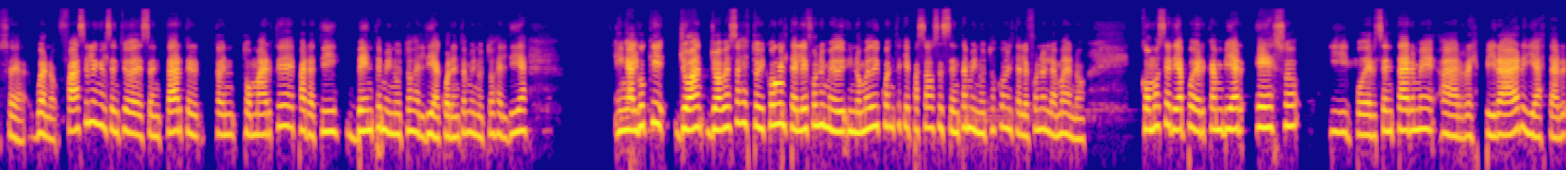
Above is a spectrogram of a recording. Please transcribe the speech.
O sea, bueno, fácil en el sentido de sentarte, tomarte para ti 20 minutos al día, 40 minutos al día, en algo que yo, yo a veces estoy con el teléfono y, no me doy cuenta que he pasado 60 minutos con el teléfono en la mano. ¿Cómo sería poder cambiar eso y poder sentarme a respirar y a estar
